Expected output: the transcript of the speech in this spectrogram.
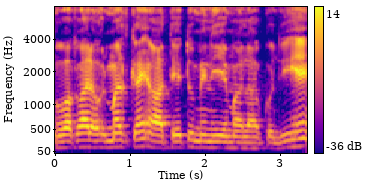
وقال اور مرد کہیں آتے تو میں نے یہ مال آپ کو دی ہے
